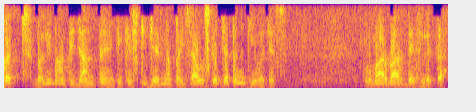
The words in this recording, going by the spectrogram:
कट, भली भांति जानते हैं कि किसकी जेब में पैसा, उसके जतन की वजह से। वो बार बार देख लेता है।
